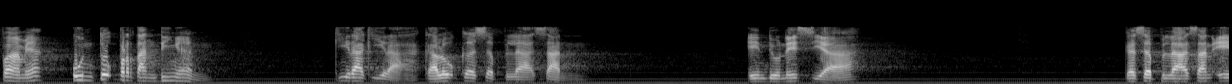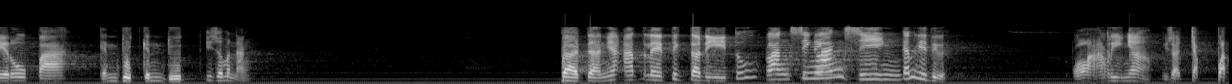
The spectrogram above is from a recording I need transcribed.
paham ya untuk pertandingan. Kira-kira kalau kesebelasan Indonesia kesebelasan Eropa gendut-gendut iso menang. Badannya atletik tadi itu langsing-langsing kan gitu. Larinya bisa cepat.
